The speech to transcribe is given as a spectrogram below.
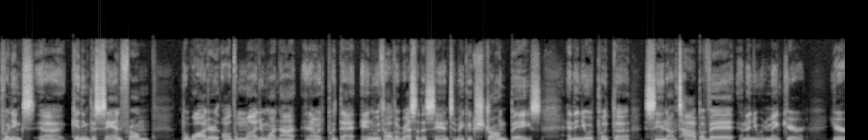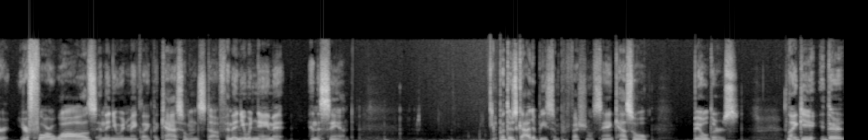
putting uh, getting the sand from the water, all the mud and whatnot, and I would put that in with all the rest of the sand to make a strong base, and then you would put the sand on top of it, and then you would make your your your four walls, and then you would make like the castle and stuff, and then you would name it in the sand. But there's got to be some professional sandcastle builders like you, there,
